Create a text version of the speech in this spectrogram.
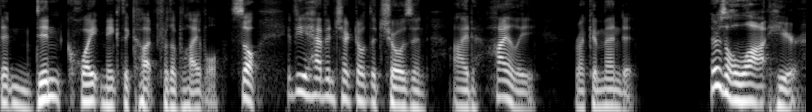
that didn't quite make the cut for the Bible. So, if you haven't checked out The Chosen, I'd highly recommend it. There's a lot here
